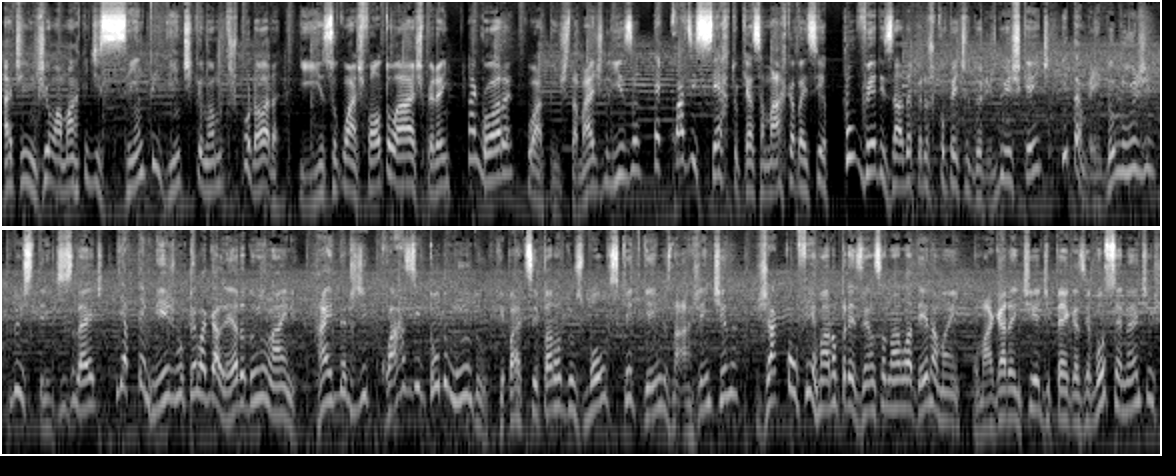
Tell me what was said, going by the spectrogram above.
atingiu uma marca de 120 km por hora, e isso com asfalto áspero, hein? Agora, com a pista mais lisa, é quase certo que essa marca vai ser pulverizada pelos competidores do skate e também do luge, do street sled e até mesmo pela galera do inline. Riders de quase todo mundo que participaram dos World Skate Games na Argentina já confirmaram presença na ladeira mãe, uma garantia de pegas emocionantes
